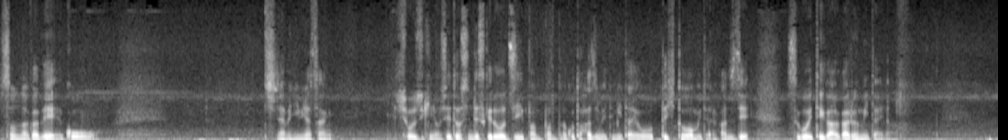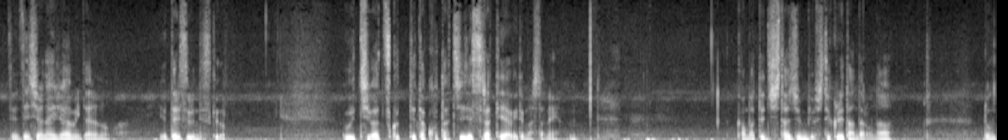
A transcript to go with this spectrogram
その中でこうちなみに皆さん正直に教えてほしいんですけどジーパンパンダのこと初めて見たよって人みたいな感じですごい手が上がるみたいな。全然知らないじゃんみたいなの言ったりするんですけど。うちは作ってた子たちですら手挙げてましたね、うん、頑張って下準備をしてくれたんだろうな。ロッ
